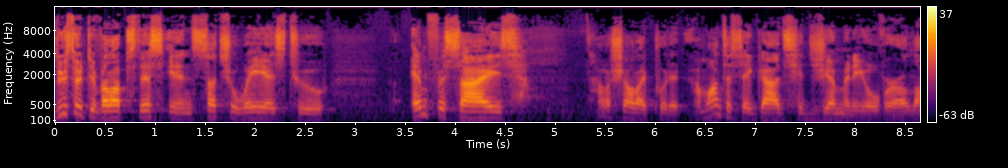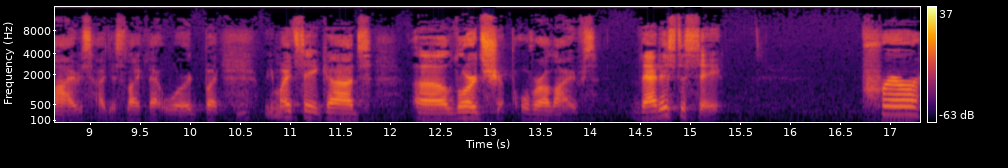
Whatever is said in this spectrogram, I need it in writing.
Luther develops this in such a way as to emphasize, how shall I put it? I want to say God's hegemony over our lives. I just like that word, but we might say God's uh, lordship over our lives. That is to say, prayer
